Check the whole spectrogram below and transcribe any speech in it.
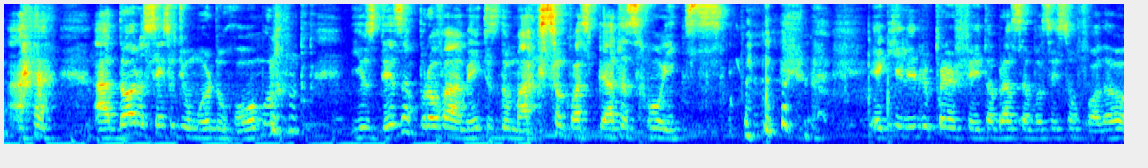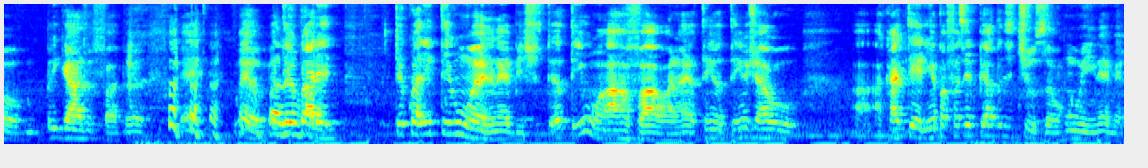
Adoro o senso de humor do Rômulo e os desaprovamentos do Max com as piadas ruins. Equilíbrio perfeito, abração, vocês são foda. Oh, obrigado, Fábio. É, meu, Valeu, eu tenho, 40, tenho 41 anos, né, bicho? Eu tenho a aval, né? Eu tenho, eu tenho já o a, carteirinha para fazer piada de tiozão ruim, né, meu?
